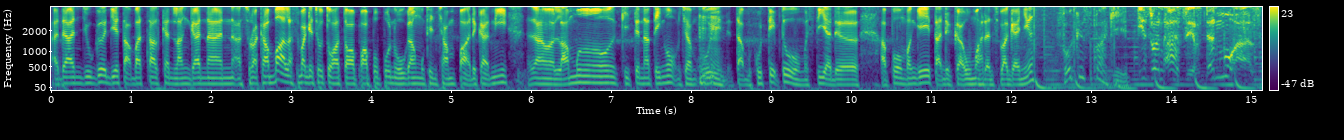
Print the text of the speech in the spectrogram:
Ha. Dan juga dia tak batalkan langganan uh, Surat khabar lah sebagai contoh Atau apa-apa pun orang mungkin campak dekat ni. Uh, Lama kita nak tengok macam mm-hmm. Oi tak berkutip tu. Mesti ada Apa orang panggil Tak ada kat rumah dan sebagainya. Fokus pagi Izwan Azir dan Muaz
